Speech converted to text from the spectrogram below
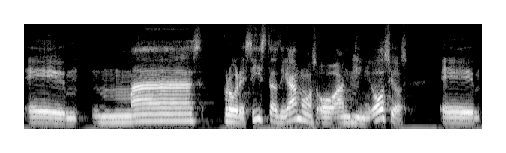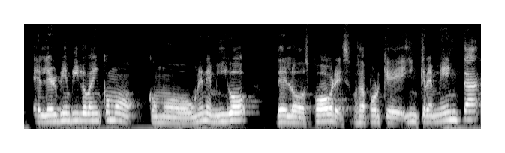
eh, más progresistas, digamos, o antinegocios, eh, el Airbnb lo ven como, como un enemigo de los pobres, o sea, porque incrementa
